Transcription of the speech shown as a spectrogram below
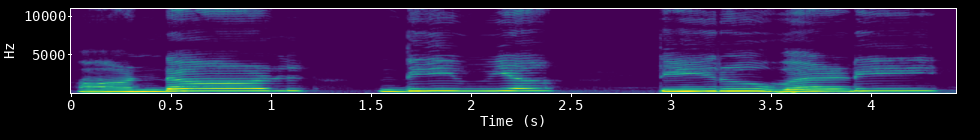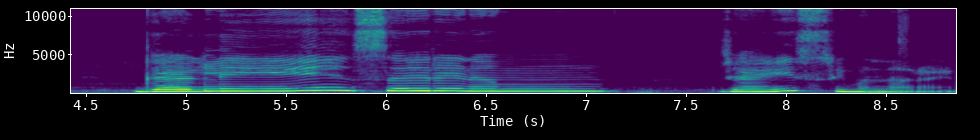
ஆண்டாள் திவ்ய திருவடி கலே சரணம். ஜெய் ஸ்ரீமன்னாராயணன்.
